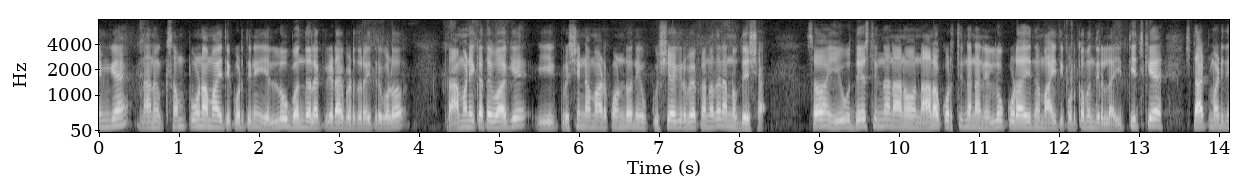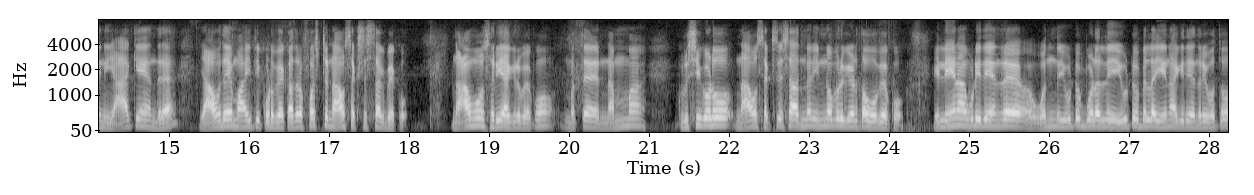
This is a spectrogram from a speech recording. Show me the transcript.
ನಿಮಗೆ ನಾನು ಸಂಪೂರ್ಣ ಮಾಹಿತಿ ಕೊಡ್ತೀನಿ. ಎಲ್ಲೂ ಗೊಂದಲಕ್ಕೀಡಾಗಬಾರ್ದು ರೈತರುಗಳು. ಪ್ರಾಮಾಣಿಕತೆಯಾಗಿ ಈ ಕೃಷಿನ ಮಾಡಿಕೊಂಡು ನೀವು ಖುಷಿಯಾಗಿರ್ಬೇಕು ಅನ್ನೋದೇ ನನ್ನ ಉದ್ದೇಶ. ಸೊ ಈ ಉದ್ದೇಶದಿಂದ ನಾನು ನಾಲ್ಕು ವರ್ಷದಿಂದ ನಾನು ಎಲ್ಲೂ ಕೂಡ ಇದನ್ನು ಮಾಹಿತಿ ಕೊಡ್ಕೊಬಂದಿರಲ್ಲ ಇತ್ತೀಚೆಗೆ ಸ್ಟಾರ್ಟ್ ಮಾಡಿದ್ದೀನಿ. ಯಾಕೆ ಅಂದರೆ ಯಾವುದೇ ಮಾಹಿತಿ ಕೊಡಬೇಕಾದ್ರೆ ಫಸ್ಟ್ ನಾವು ಸಕ್ಸಸ್ ಆಗಬೇಕು. ನಾವು ಸರಿಯಾಗಿರಬೇಕು. ಮತ್ತು ನಮ್ಮ ಕೃಷಿಗಳು ನಾವು ಸಕ್ಸಸ್ ಆದಮೇಲೆ ಇನ್ನೊಬ್ರಿಗೆ ಹೇಳ್ತಾ ಹೋಗಬೇಕು. ಇಲ್ಲಿ ಏನಾಗ್ಬಿಟ್ಟಿದೆ ಅಂದರೆ, ಒಂದು ಯೂಟ್ಯೂಬ್ಗಳಲ್ಲಿ ಯೂಟ್ಯೂಬೆಲ್ಲ ಏನಾಗಿದೆ ಅಂದರೆ ಇವತ್ತು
